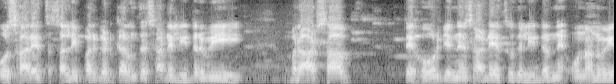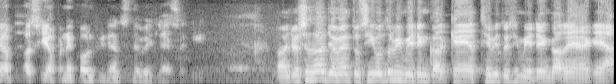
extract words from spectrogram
ਉਹ ਸਾਰੇ ਤਸੱਲੀ ਪ੍ਰਗਟ ਕਰਨ ਤੇ ਸਾਡੇ ਲੀਡਰ ਵੀ ਬਰਾੜ ਸਾਹਿਬ ਤੇ ਹੋਰ ਜਿੰਨੇ ਸਾਡੇ ਇੱਥੋਂ ਦੇ ਲੀਡਰ ਨੇ ਉਹਨਾਂ ਨੂੰ ਵੀ ਅਸੀਂ ਆਪਣੇ ਕੌਨਫੀਡੈਂਸ ਦੇ ਵਿੱਚ ਲੈ ਸਕੀਏ। ਜੋਸ਼ਨ ਸਾਹਿਬ ਜਿਵੇਂ ਤੁਸੀਂ ਉਧਰ ਵੀ ਮੀਟਿੰਗ ਕਰਕੇ ਇੱਥੇ ਵੀ ਤੁਸੀਂ ਮੀਟਿੰਗ ਕਰ ਰਹੇ ਹੈਗੇ ਆ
